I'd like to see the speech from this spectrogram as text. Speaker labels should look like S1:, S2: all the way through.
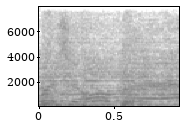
S1: wish you all the best.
